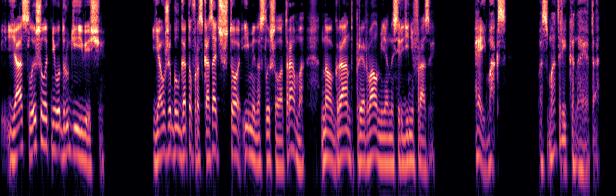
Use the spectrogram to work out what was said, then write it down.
Я слышал от него другие вещи. Я уже был готов рассказать, что именно слышал от Рама, но Грант прервал меня на середине фразы. «Эй, Макс, посмотри-ка на это.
